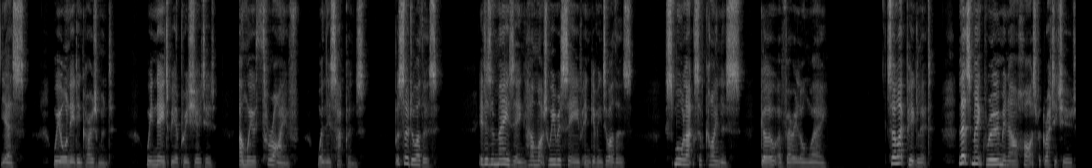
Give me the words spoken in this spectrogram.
Yes, we all need encouragement. We need to be appreciated, and we thrive when this happens. But so do others. It is amazing how much we receive in giving to others. Small acts of kindness go a very long way. So, like Piglet, let's make room in our hearts for gratitude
